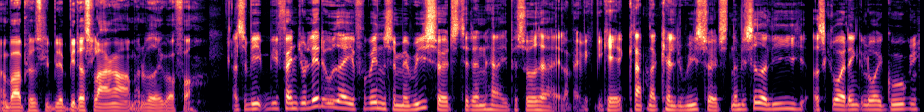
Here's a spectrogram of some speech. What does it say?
man bare pludselig bliver bitterslanger, og man ved ikke hvorfor. Altså, vi, vi fandt jo lidt ud af i forbindelse med research til den her episode her, eller hvad, vi, vi kan knap nok kalde det research, når vi sidder lige og skriver et enkelt ord i Google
